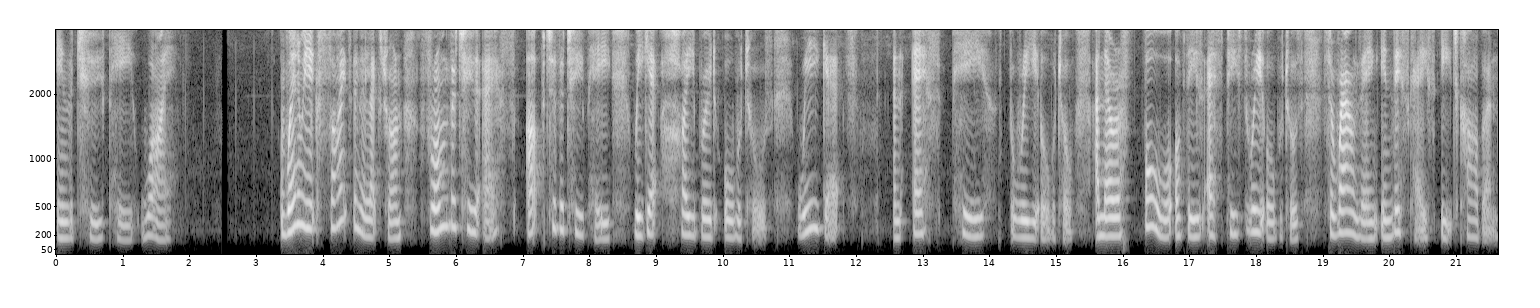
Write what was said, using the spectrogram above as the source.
in the 2py. When we excite an electron from the 2s up to the 2p, we get hybrid orbitals. We get an sp3 orbital, and there are four of these sp3 orbitals surrounding, in this case, each carbon.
